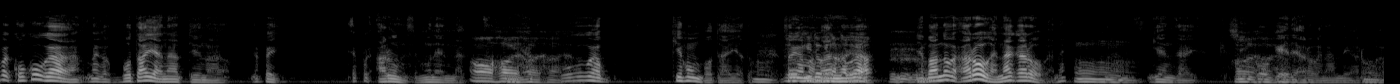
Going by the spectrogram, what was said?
ぱりここがなんか母体やなっていうのはやっぱりやっぱりあるんですよ胸の中。あはいはいはいここが基本母体やと、うん。それがまあバンドがは、いやバンドがあろうがなかろうがね、うん。うん。現在進行形であろうが何であろうが、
